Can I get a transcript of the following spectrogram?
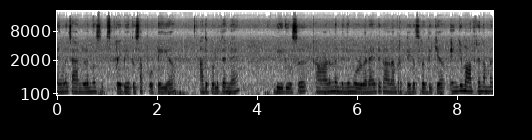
നിങ്ങൾ ചാനലൊന്ന് സബ്സ്ക്രൈബ് ചെയ്ത് സപ്പോർട്ട് ചെയ്യുക. അതുപോലെ തന്നെ വീഡിയോസ് കാണുന്നുണ്ടെങ്കിൽ മുഴുവനായിട്ട് കാണാൻ പ്രത്യേകം ശ്രദ്ധിക്കുക. എങ്കിൽ മാത്രമേ നമ്മൾ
